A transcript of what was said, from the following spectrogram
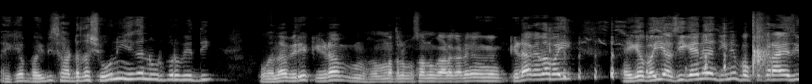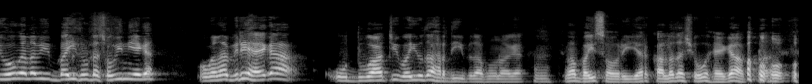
ਅਸੀਂ ਕਿਹਾ ਬਾਈ ਵੀ ਸਾਡਾ ਤਾਂ ਸ਼ੋਅ ਨਹੀਂ ਹੈਗਾ ਨੂਰਪੁਰ ਵੇਦੀ ਉਹ ਕਹਿੰਦਾ ਵੀਰੇ ਕਿਹੜਾ ਮਤਲਬ ਸਾਨੂੰ ਗਾਲ ਕੱਢ ਕੇ ਕਿਹੜਾ ਕਹਿੰਦਾ ਬਾਈ? ਕਿਹਾ ਬਾਈ ਅਸੀਂ ਕਹਿੰਦੇ ਆ ਜਿਹਨੇ ਬੁੱਕ ਕਰਾਇਆ ਸੀ ਉਹ ਕਹਿੰਦਾ ਵੀ ਬਾਈ ਤੁਹਾਡਾ ਸ਼ੋਅ ਹੀ ਨਹੀਂ ਹੈਗਾ। ਉਹ ਕਹਿੰਦਾ ਵੀਰੇ ਹੈਗਾ। ਉਦੋਂ ਬਾਅਦ ਚ ਹੀ ਬਾਈ ਉਹਦਾ ਹਰਦੀਪ ਦਾ ਫੋਨ ਆ ਗਿਆ। ਕਹਿੰਦਾ ਬਾਈ ਸੌਰੀ ਯਾਰ ਕੱਲ ਦਾ ਸ਼ੋਅ ਹੈਗਾ ਆਪਣਾ।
